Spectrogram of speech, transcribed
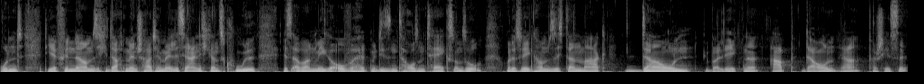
Und die Erfinder haben sich gedacht, Mensch, HTML ist ja eigentlich ganz cool, ist aber ein mega Overhead mit diesen 1000 Tags und so. Und deswegen haben sie sich dann Markdown überlegt, ne? Up, down, ja, verstehst du?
